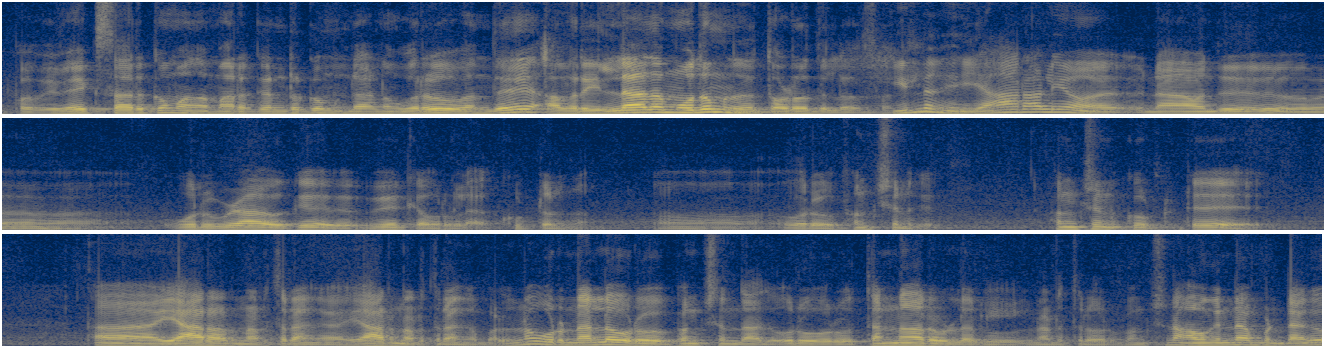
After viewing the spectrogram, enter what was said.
அப்போ விவேக் சாருக்கும் அந்த மரக்கன்றுக்கும் உண்டான உறவு வந்து அவர் இல்லாத போதும் தொடருதில்ல சார். இல்லைங்க யாராலையும் நான் வந்து ஒரு விழாவுக்கு விவேக் அவர்களை கூப்பிட்டுருந்தோம். ஒரு ஃபங்க்ஷனுக்கு ஃபங்க்ஷனுக்கு கூப்பிட்டுட்டு யார் யார் நடத்துகிறாங்க யார் நடத்துகிறாங்க பாருன்னா ஒரு நல்ல ஒரு ஃபங்க்ஷன் தான் அது. ஒரு ஒரு தன்னார்வலர்கள் நடத்துகிற ஒரு ஃபங்க்ஷன் அவங்க என்ன பண்ணிட்டாங்க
